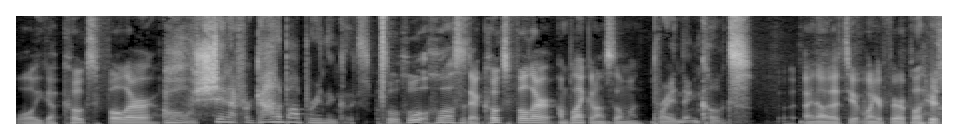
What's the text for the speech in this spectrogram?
Well, you got Cooks, Fuller. Oh shit, I forgot about Brandin Cooks. Who, who, who else is there? Cooks, Fuller. I'm blanking on someone. Brandin Cooks. I know that's your, one of your favorite players.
